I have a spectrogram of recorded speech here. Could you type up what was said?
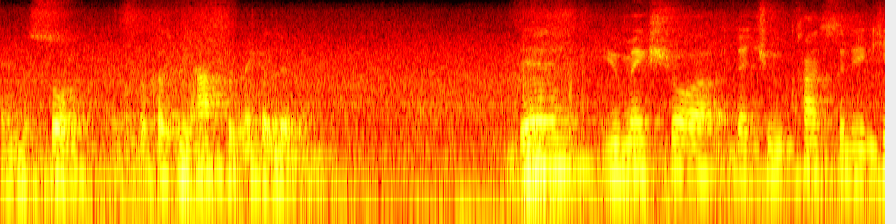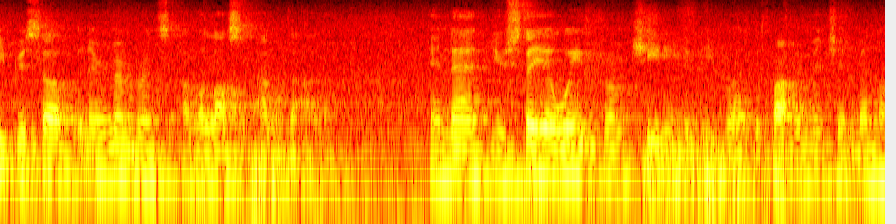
in the souk, because we have to make a living then you make sure that you constantly keep yourself in the remembrance of Allah subhanahu wa ta'ala. And that you stay away from cheating the people. As the Prophet mentioned, minna.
